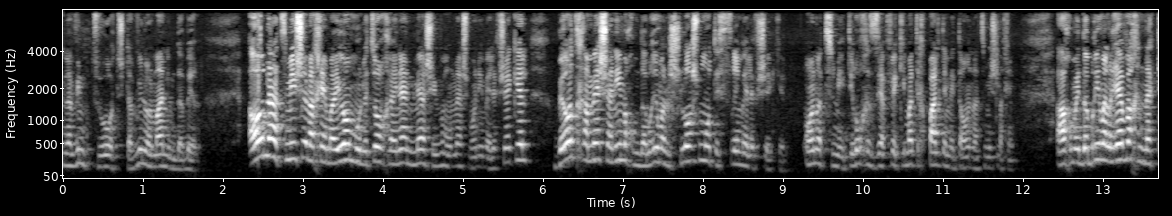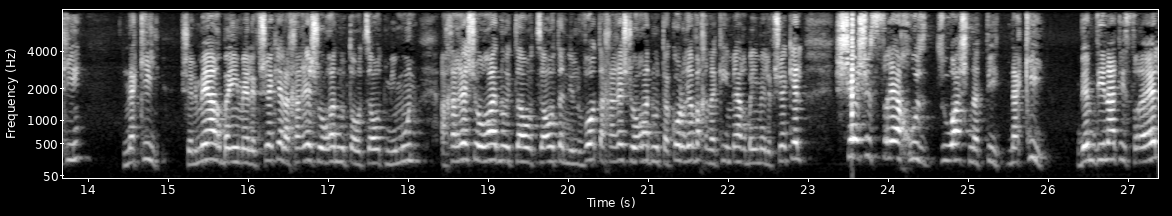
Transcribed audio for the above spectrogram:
נבין תשואות, שתבינו על מה אני מדבר. ההון העצמי שלכם היום הוא לצורך העניין 170 או 180 אלף שקל, בעוד חמש שנים אנחנו מדברים על 320 אלף שקל, הון עצמי, תראו איך זה יפה, כמעט הכפלתם את ההון העצמי שלכם. אנחנו מדברים על רווח נקי, נקי, של 140 אלף שקל, אחרי שהורדנו את ההוצאות מימון, אחרי שהורדנו את ההוצאות הנלוות, אחרי שהורדנו את הכל, רווח נקי 140 אלף שקל, 16% תשואה שנתית, נקי, במדינת ישראל,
